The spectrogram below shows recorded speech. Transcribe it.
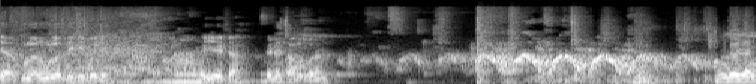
এয়ার কুলারগুলো দেখি পেলে। এই এটা এটা চালু করেন। দেখেন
